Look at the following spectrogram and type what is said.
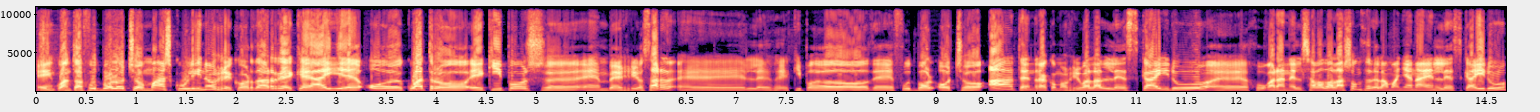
En cuanto a fútbol 8 masculino, recordar que hay eh, cuatro equipos eh, en Berriozar. Eh, el equipo de fútbol 8A tendrá como rival al Lezcairu. jugarán el sábado a las 11 de la mañana en Lezcairu.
